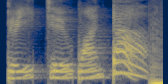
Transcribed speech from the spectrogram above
Three, two, one, go!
